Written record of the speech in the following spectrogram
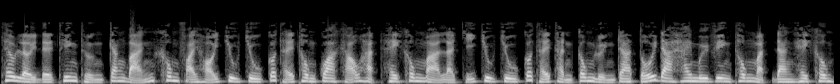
theo lời đề thiên thượng căn bản không phải hỏi Chu Chu có thể thông qua khảo hạch hay không mà là chỉ Chu Chu có thể thành công luyện ra tối đa 20 viên thông mạch đan hay không.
